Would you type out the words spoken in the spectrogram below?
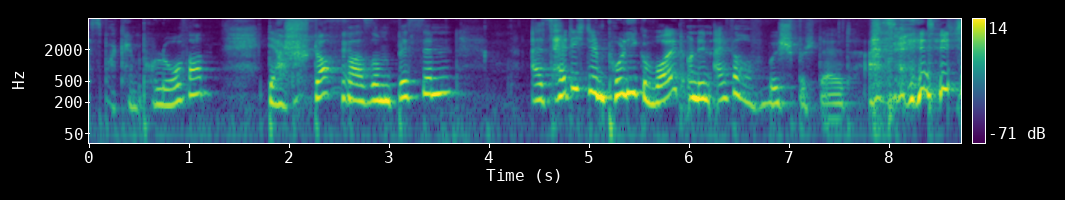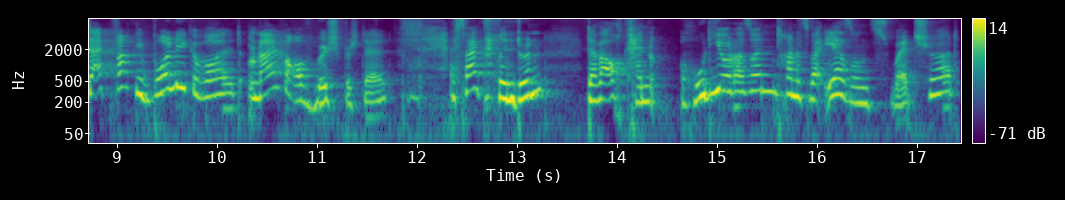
es war kein Pullover. Der Stoff war so ein bisschen, als hätte ich den Pulli gewollt und den einfach auf Wish bestellt. Als hätte ich einfach die Pulli gewollt und einfach auf Wish bestellt. Es war extrem dünn. Da war auch kein Hoodie oder so hinten dran. Es war eher so ein Sweatshirt.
